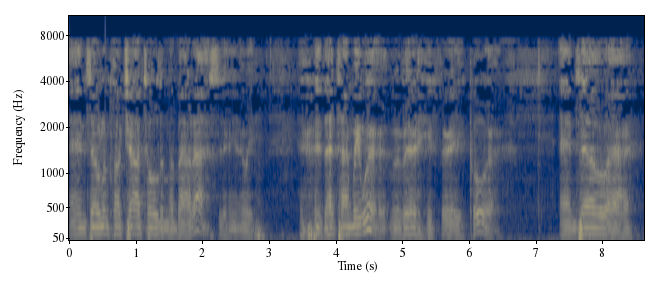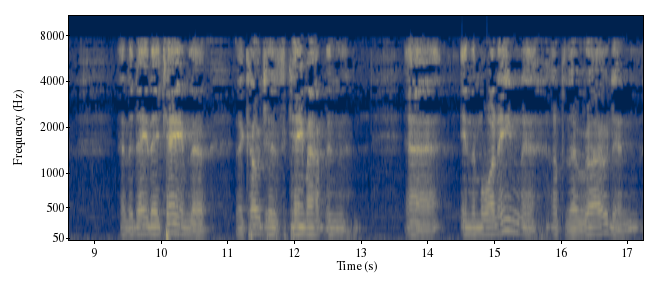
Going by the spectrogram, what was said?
And so Luang Por Chah told them about us. You know, we, at that time we were, we were very, very poor. And so, uh, and the day they came, the, the coaches came up in, uh, in the morning, uh, up the road and,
